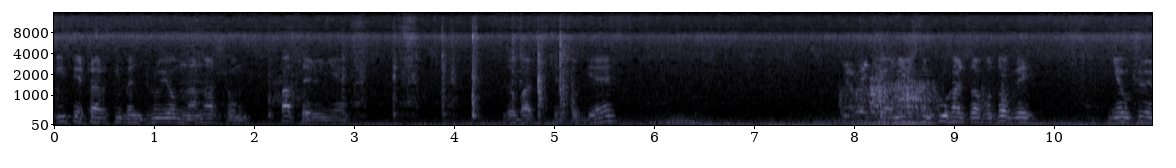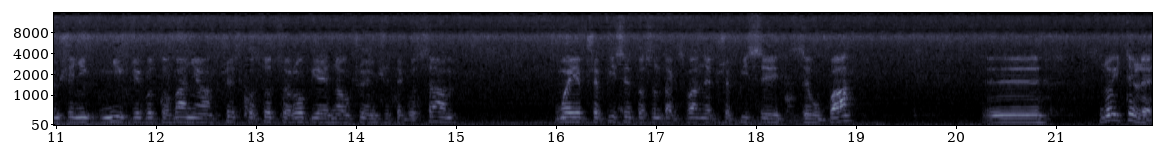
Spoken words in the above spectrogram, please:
I pieczarki wędrują na naszą patelnię. Zobaczcie sobie. Ja nie jestem kucharz zawodowy. Nie uczyłem się nig- nigdzie gotowania. Wszystko to, co robię, nauczyłem się tego sam. Moje przepisy to są tak zwane przepisy ze łba. Yy, no i tyle.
